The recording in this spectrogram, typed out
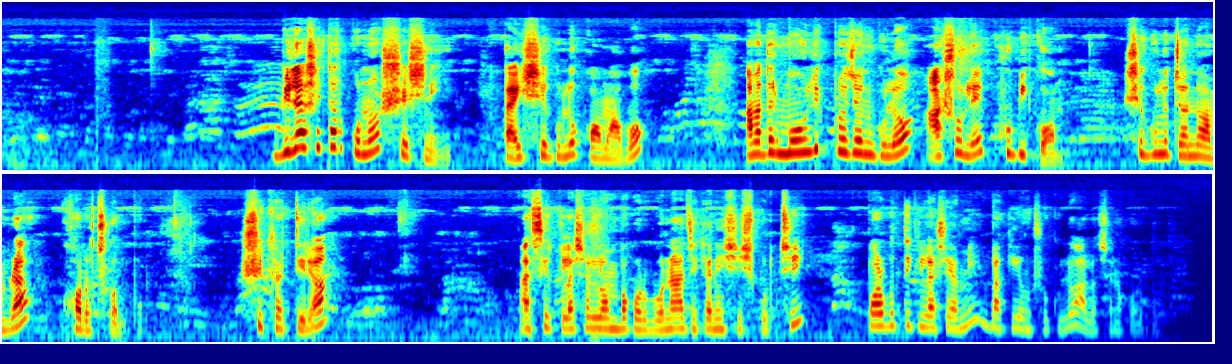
বিলাসিতার কোনো শেষ নেই, তাই সেগুলো কমাবো। আমাদের মৌলিক প্রয়োজনগুলো আসলে খুবই কম, সেগুলোর জন্য আমরা খরচ করব। শিক্ষার্থীরা, আজকের ক্লাসে লম্বা করব না যেখানে শেষ করছি। পরবর্তী ক্লাসে আমি বাকি অংশগুলো আলোচনা করব।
